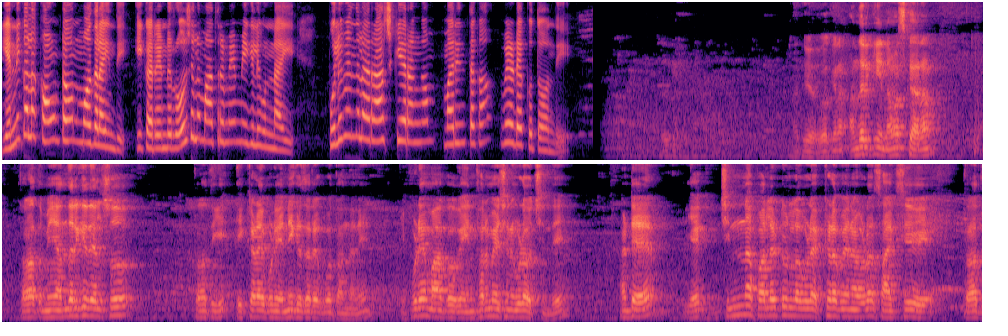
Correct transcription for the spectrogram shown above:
ఎన్నికల కౌంట్ డౌన్ మొదలైంది. ఇక రెండు రోజులు మాత్రమే మిగిలి ఉన్నాయి. పులివెందుల రాజకీయ రంగం మరింతగా వేడెక్కుతోంది. ఓకే ఓకేనా? అందరికీ నమస్కారం. తర్వాత మీ అందరికీ తెలుసు తర్వాత ఇక్కడ ఇప్పుడు ఎన్నిక జరగబోతుందని. ఇప్పుడే మాకు ఒక ఇన్ఫర్మేషన్ కూడా వచ్చింది. అంటే చిన్న పల్లెటూరులో కూడా ఎక్కడ పోయినా కూడా సాక్షి తర్వాత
